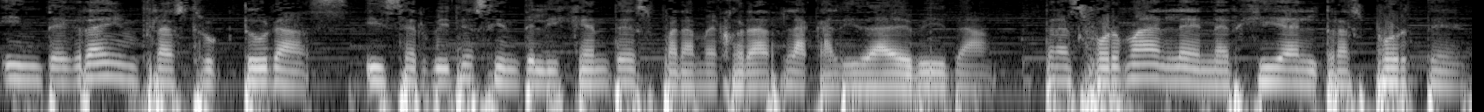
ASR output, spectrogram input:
Integra infraestructuras y servicios inteligentes para mejorar la calidad de vida. Transforma la energía, el transporte,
